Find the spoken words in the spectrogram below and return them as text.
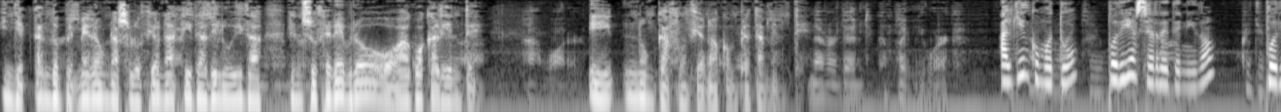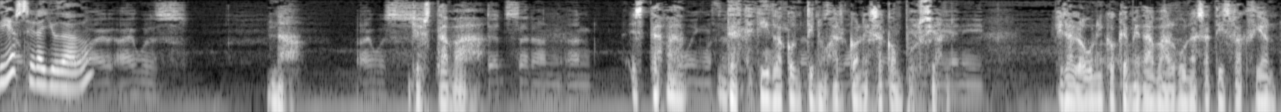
inyectando primero una solución ácida diluida en su cerebro o agua caliente. Y nunca funcionó completamente. ¿Alguien como tú podía ser detenido? ¿Podía ser ayudado? No. Yo estaba... Estaba decidido a continuar con esa compulsión. Era lo único que me daba alguna satisfacción.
